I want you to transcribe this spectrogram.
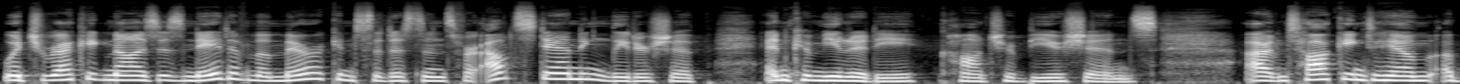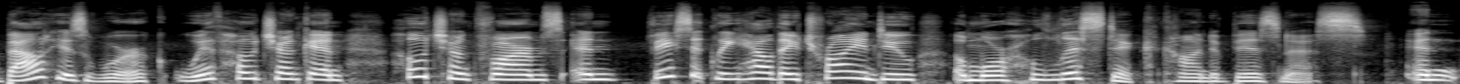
which recognizes Native American citizens for outstanding leadership and community contributions. I'm talking to him about his work with Ho Chunk and Ho Chunk Farms and basically how they try and do a more holistic kind of business. And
